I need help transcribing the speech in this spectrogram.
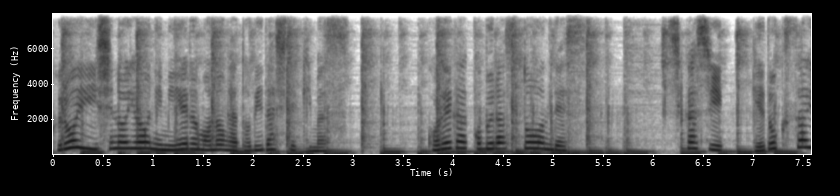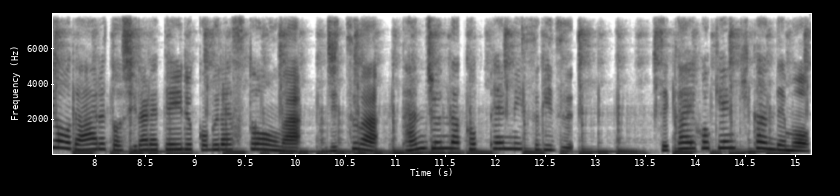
黒い石のように見えるものが飛び出してきます。これがコブラストーンです。しかし、解毒作用があると知られているコブラストーンは、実は単純な骨片に過ぎず、世界保健機関でも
